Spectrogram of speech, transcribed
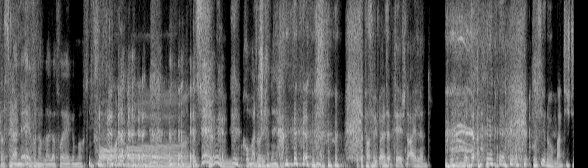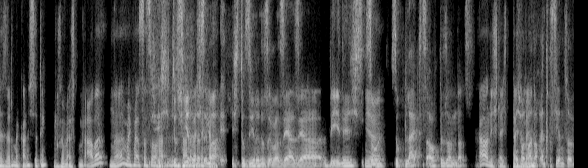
Das haben wir an der Elbe und haben Lagerfeuer gemacht. Oh, Oh, das ist schön. Romantisch kann er. das ist ja fast Das wie bei also- Temptation Island. Muss ich und romantisch, das würde man gar nicht so denken, im ersten. Aber, ne, manchmal ist das so. ich, hat- ich, dosiere schade, das immer, ich dosiere das immer sehr, sehr wenig. Ja. So, so bleibt es auch besonders. Ah, auch nicht schlecht. Mich würde mal noch interessieren, so,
